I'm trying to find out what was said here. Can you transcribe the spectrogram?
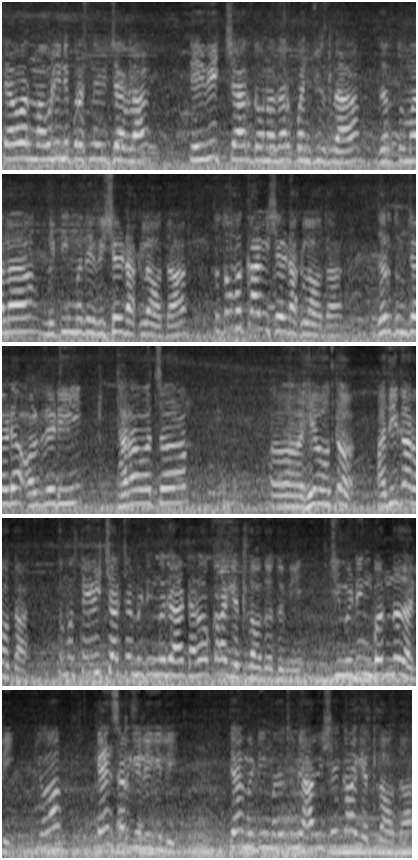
त्यावर माऊलीने प्रश्न विचारला तेवीस चार दोन हजार पंचवीसला जर तुम्हाला मिटिंगमध्ये विषय टाकला होता तर तो मग काय विषय टाकला होता? जर तुमच्याकडे ऑलरेडी ठरावाचं हे होतं अधिकार होता तर मग तेवीस चारच्या मिटिंगमध्ये हा ठराव का घेतला होता तुम्ही? जी मिटिंग बंद झाली किंवा कॅन्सल केली गेली त्या मिटिंगमध्ये तुम्ही हा विषय का घेतला होता?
